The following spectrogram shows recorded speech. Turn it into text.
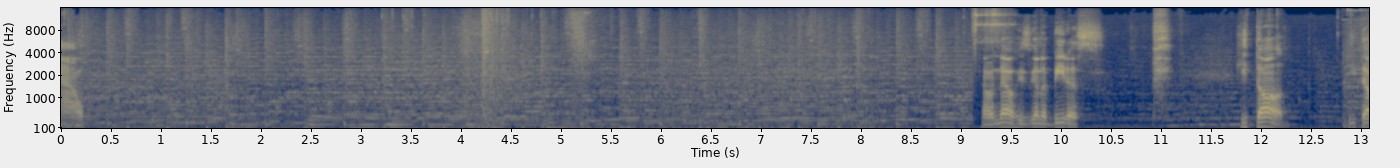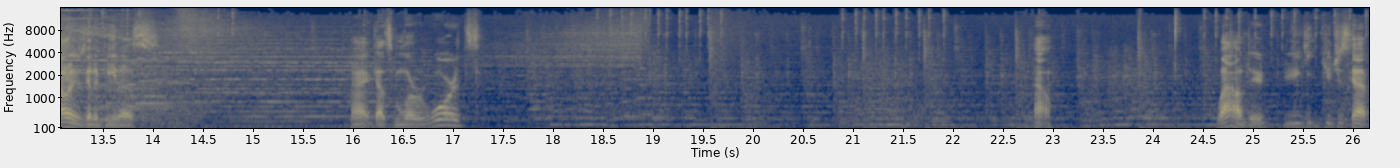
Ow. Oh no, he's gonna beat us. He thought. He thought he was going to beat us. Alright, got some more rewards. Oh. Wow, dude. You, you just got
